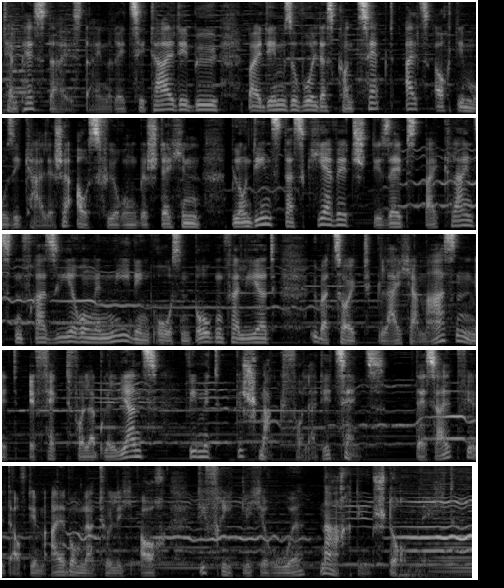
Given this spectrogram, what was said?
Tempesta ist ein Rezitaldebüt, bei dem sowohl das Konzept als auch die musikalische Ausführung bestechen. Blondin Staskiewicz, die selbst bei kleinsten Phrasierungen nie den großen Bogen verliert, überzeugt gleichermaßen mit effektvoller Brillanz wie mit geschmackvoller Dezenz. Deshalb fehlt auf dem Album natürlich auch die friedliche Ruhe nach dem Sturmlicht.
